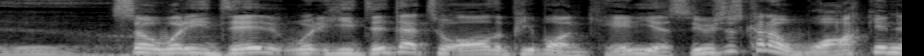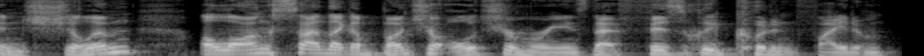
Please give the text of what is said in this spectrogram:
Ooh. so what he did what he did that to all the people on Cadia so he was just kind of walking and chilling alongside like a bunch of ultramarines that physically couldn't fight him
